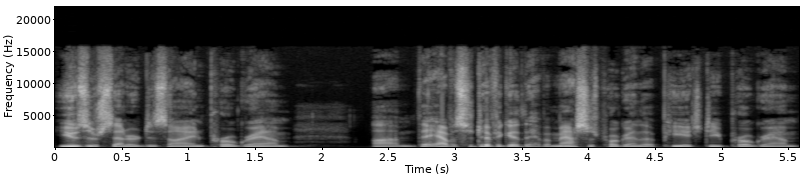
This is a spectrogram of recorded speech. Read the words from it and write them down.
user centered design program. Um, they have a certificate, they have a master's program, a PhD program.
